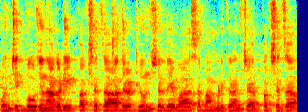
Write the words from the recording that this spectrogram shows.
वंचित बहुजन आघाडी पक्षाचा आदर ठेवून श्रद्धे बाळासाहेब आंबेडकरांच्या पक्षाचा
